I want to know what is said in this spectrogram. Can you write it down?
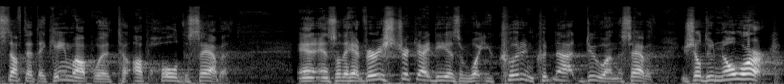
stuff that they came up with to uphold the Sabbath. And, and so they had very strict ideas of what you could and could not do on the Sabbath. You shall do no work.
